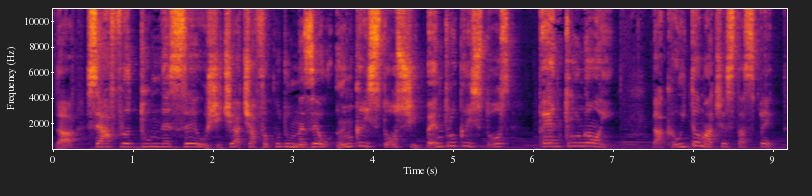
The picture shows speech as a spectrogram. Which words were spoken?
da? se află Dumnezeu și ceea ce a făcut Dumnezeu în Hristos și pentru Hristos, pentru noi. Dacă uităm acest aspect,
